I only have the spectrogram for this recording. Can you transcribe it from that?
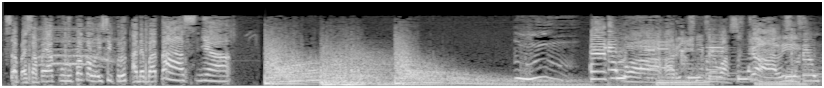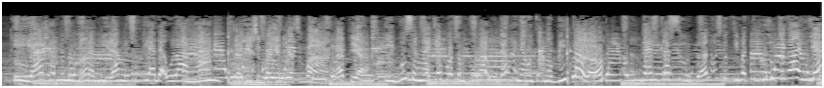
Sampai-sampai aku lupa kalau isi perut ada batasnya Wah, hari ini mewah sekali. Iya, karena Nobita bilang besok dia ada ulangan. Jadi supaya dia semangat ya. Ibu sengaja buat tempura udang hanya untuk Nobita loh. Dan kasudon untuk jimat keberuntungannya.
